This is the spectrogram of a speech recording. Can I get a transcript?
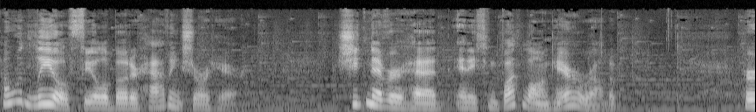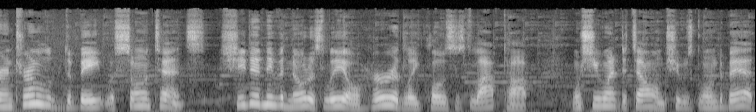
How would Leo feel about her having short hair? She'd never had anything but long hair around him. Her internal debate was so intense, she didn't even notice Leo hurriedly close his laptop when she went to tell him she was going to bed.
